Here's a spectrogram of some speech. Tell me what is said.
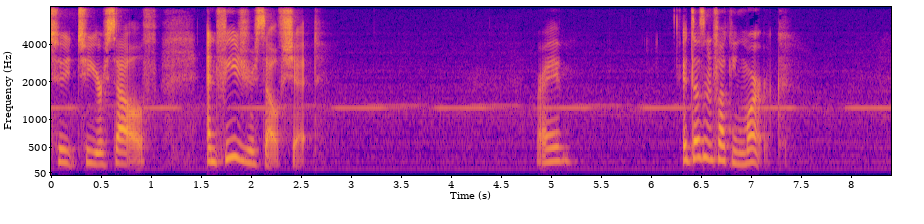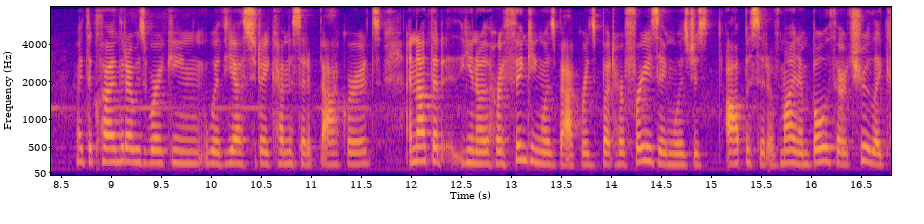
to, to yourself and feed yourself shit. Right? It doesn't fucking work. Right, the client that I was working with yesterday kind of said it backwards. And not that, you know, her thinking was backwards, but her phrasing was just opposite of mine. And both are true. Like,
